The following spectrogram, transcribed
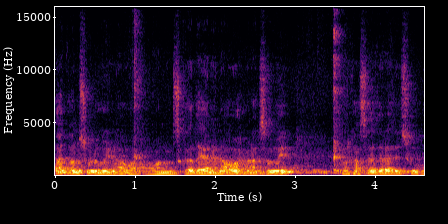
aad baan u soo dhaweynaa waanu iskaga dayanayna waa wax wanaagsan wey markaa sidaa daraadeed iskuulku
